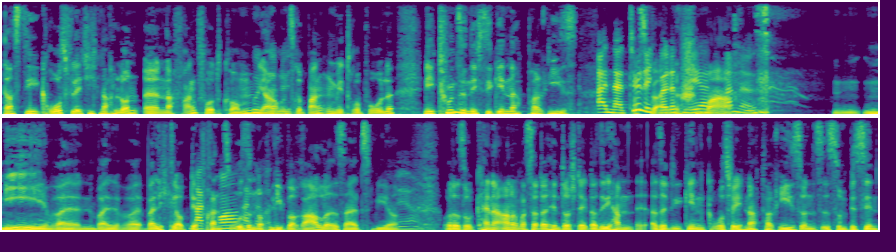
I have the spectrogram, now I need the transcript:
dass die großflächig nach Lon äh, nach Frankfurt kommen, Tun ja, unsere Bankenmetropole. Nee, tun sie nicht, sie gehen nach Paris. Ah, natürlich, weil das näher dran ist. Nee, weil, weil, weil, weil ich glaube, der Macron Franzose noch liberaler ist als wir. Ja. Oder so, keine Ahnung, was da dahinter steckt. Also die haben, also die gehen großflächig nach Paris und es ist so ein bisschen,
